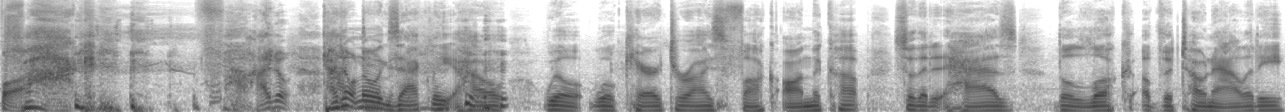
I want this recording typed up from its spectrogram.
laugh. fuck. Fuck. I don't I don't know exactly how we'll we'll characterize fuck on the cup so that it has the look of the tonality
